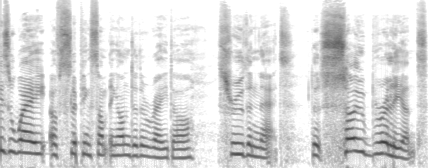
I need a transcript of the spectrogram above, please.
is a way of slipping something under the radar through the net that's so brilliant.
